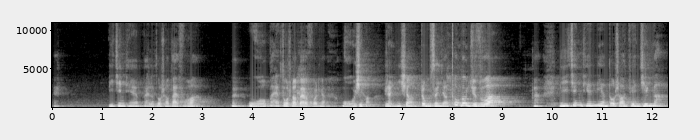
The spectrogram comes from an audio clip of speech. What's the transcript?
哎，你今天拜了多少拜佛啊？嗯，我拜多少拜佛？你看，我相、人相、众生相，通通具足啊！啊，你今天念多少卷经啊？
